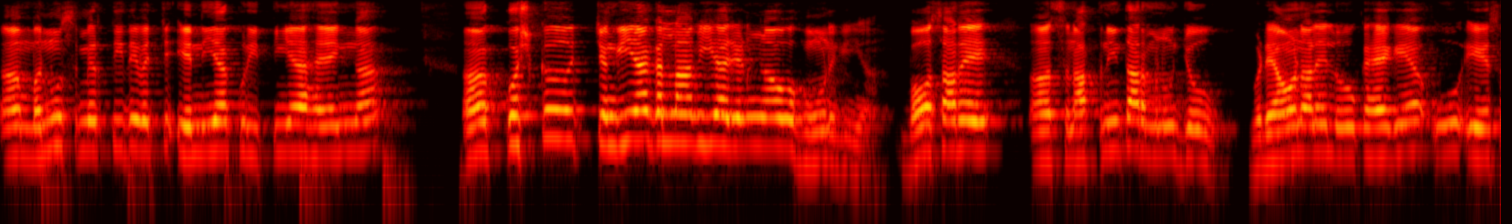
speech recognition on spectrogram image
ਮਨੂ ਸਮਿਰਤੀ ਦੇ ਵਿੱਚ ਇੰਨੀਆਂ ਕੁਰੀਤੀਆਂ ਹੈਗੀਆਂ ਅ, ਕੁਛ ਕੁ ਚੰਗੀਆਂ ਗੱਲਾਂ ਵੀ ਆ ਜਿਹੜੀਆਂ ਉਹ ਹੋਣਗੀਆਂ। ਬਹੁਤ ਸਾਰੇ ਸਨਾਤਨੀ ਧਰਮ ਨੂੰ ਜੋ ਵਡਿਆਉਣ ਵਾਲੇ ਲੋਕ ਹੈਗੇ ਆ ਉਹ ਇਸ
